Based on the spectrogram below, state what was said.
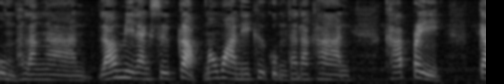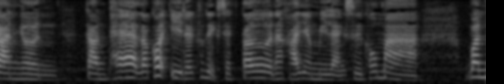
กลุ่มพลังงาน แล้วมีแรงซื้อกลับเมื่อวานนี้คือกลุ่มธนาคาร ค้าปลีก การเงิน การแพทย์แล้วก็อิเล็กทรอนิกส์ sector นะคะยังมีแรงซื้อเข้ามา วัน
